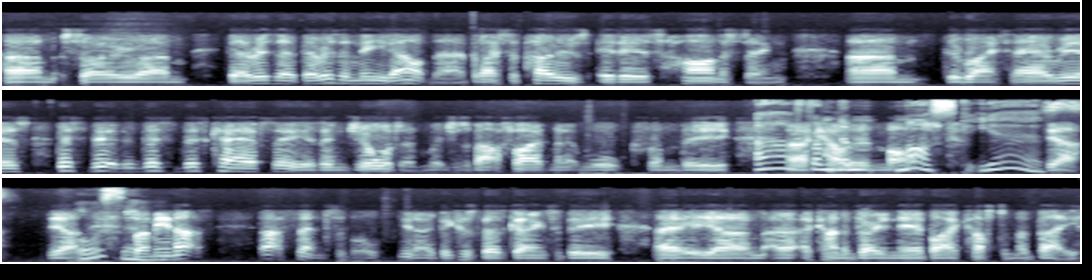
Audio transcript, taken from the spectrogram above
Um, so um, there is a there is a need out there, but I suppose it is harnessing um, the right areas. This this this KFC is in Jordan, which is about a five minute walk from the Ah, uh, from the Kowloon Mosque. mosque. Yes. Yeah, yeah. Awesome. So I mean that's that's sensible, you know, because there's going to be a um, a, a kind of very nearby customer base,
